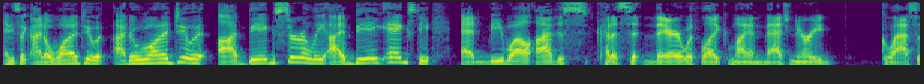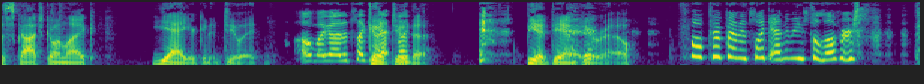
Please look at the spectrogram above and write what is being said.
And he's like, I don't want to do it. I don't want to do it. I'm being surly. I'm being angsty. And meanwhile, I'm just kind of sitting there with like my imaginary glass of scotch going like, yeah, you're going to do it. Oh my god, it's like, Go eh, do like the, be a damn hero. oh Pippin, it's like enemies to lovers.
